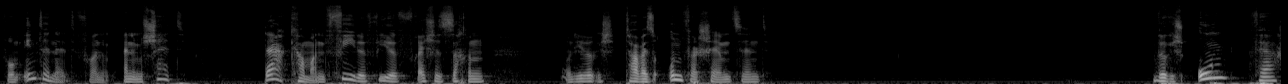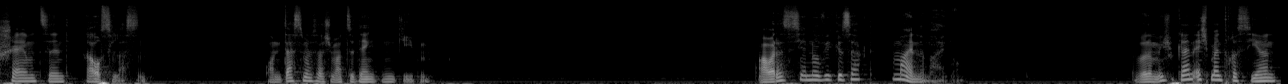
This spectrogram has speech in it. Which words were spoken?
Vom Internet, von einem Chat, da kann man viele, viele freche Sachen und die wirklich teilweise unverschämt sind, wirklich unverschämt sind, rauslassen. Und das muss euch mal zu denken geben. Aber das ist ja nur, wie gesagt, meine Meinung. Würde mich gerne echt mal interessieren,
